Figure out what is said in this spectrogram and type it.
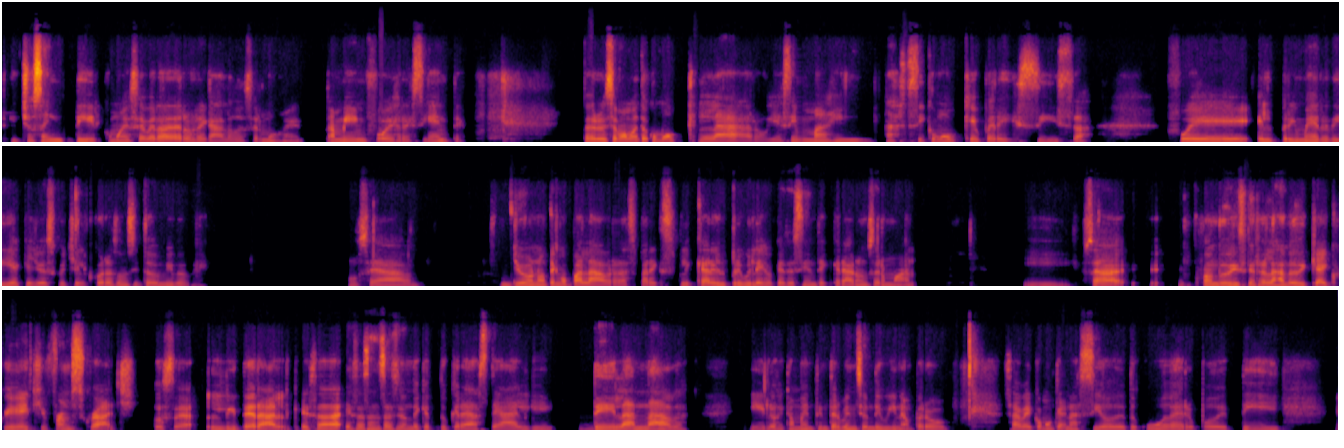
hecho sentir como ese verdadero regalo de ser mujer, también fue reciente. Pero ese momento como claro y esa imagen así como que precisa fue el primer día que yo escuché el corazoncito de mi bebé. O sea, yo no tengo palabras para explicar el privilegio que se siente crear un ser humano. Y, o sea, cuando dicen relajando de que I create you from scratch, o sea, literal, esa, esa sensación de que tú creaste a alguien de la nada y lógicamente intervención divina, pero saber cómo que nació de tu cuerpo, de ti.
